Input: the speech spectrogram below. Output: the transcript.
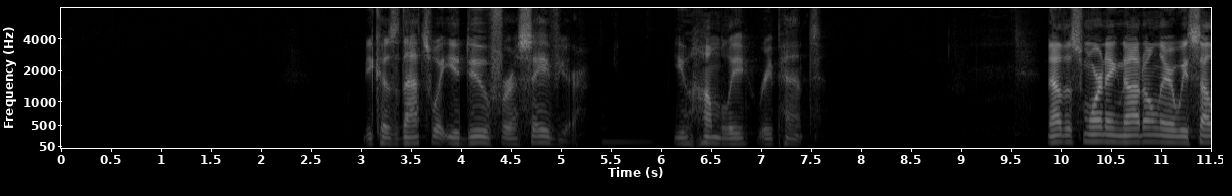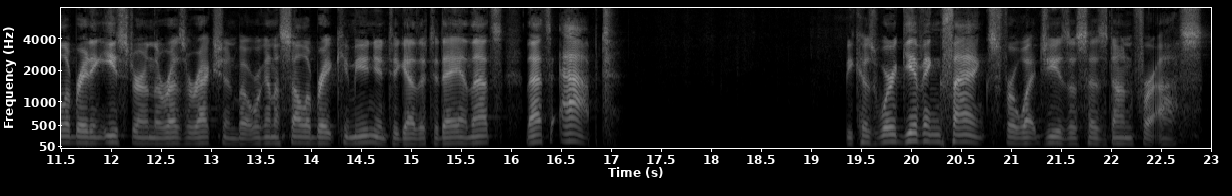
Because that's what you do for a Savior. You humbly repent. Now, this morning, not only are we celebrating Easter and the resurrection, but we're going to celebrate communion together today, and that's, that's apt because we're giving thanks for what Jesus has done for us.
